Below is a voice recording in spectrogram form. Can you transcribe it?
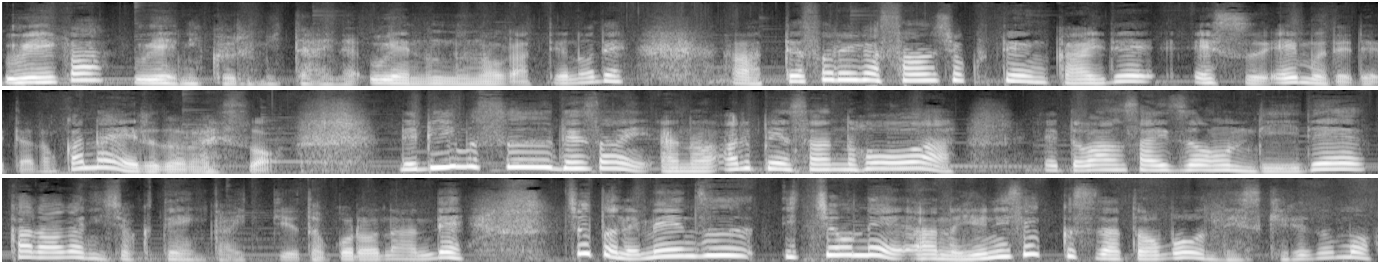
上が上に来るみたいな、上の布がっていうのであって、それが3色展開で SM で出たのかな、エルドロッソ。で、ビームスデザイン、あの、アルペンさんの方は、えっと、ワンサイズオンリーで、カラーが2色展開っていうところなんで、ちょっとね、メンズ、一応ね、あの、ユニセックスだと思うんですけれども、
